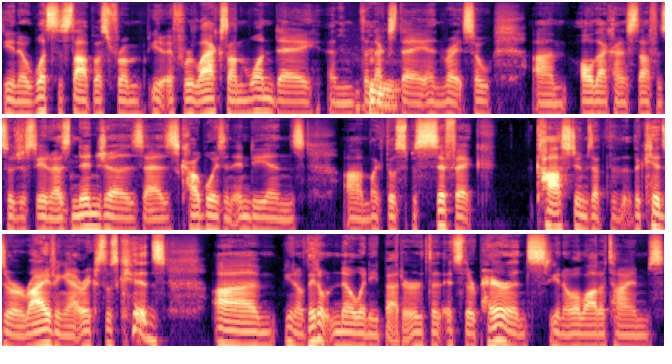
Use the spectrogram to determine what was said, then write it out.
you know what's to stop us from you know if we're lax on one day and the mm. next day, and right, so um, all that kind of stuff, and so just you know as ninjas, as cowboys and Indians, um, like those specific costumes that the, the kids are arriving at, right? Because those kids um, you know, they don't know any better. That it's their parents, you know, a lot of times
